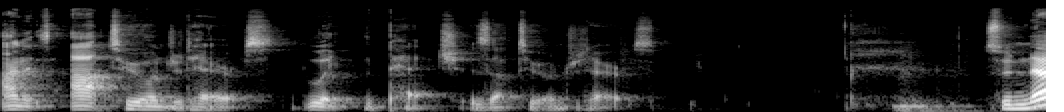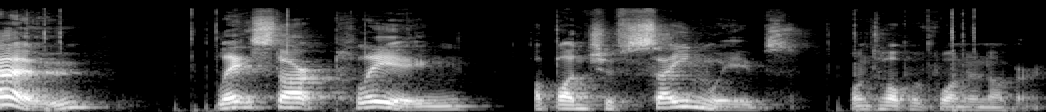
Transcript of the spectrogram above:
and it's at 200 hertz. Like the pitch is at 200 hertz. So now, let's start playing a bunch of sine waves on top of one another.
